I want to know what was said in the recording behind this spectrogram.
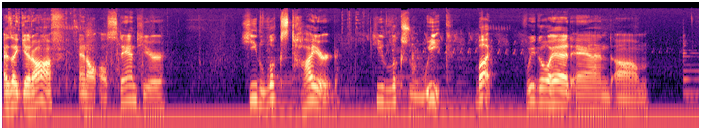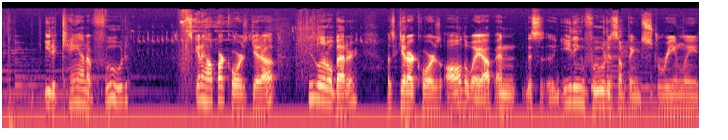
as I get off and I'll, I'll stand here, he looks tired. He looks weak. But if we go ahead and um, eat a can of food, it's gonna help our cores get up. He's a little better. Let's get our cores all the way up. And this eating food is something extremely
